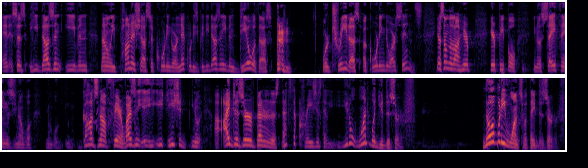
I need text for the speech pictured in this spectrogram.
And it says he doesn't even not only punish us according to our iniquities, but he doesn't even deal with us or treat us according to our sins. You know, sometimes I'll hear hear people, you know, say things, you know, well, you know, well God's not fair. Why doesn't he, he? He should, you know, I deserve better than this. That's the craziest thing. You don't want what you deserve. Nobody wants what they deserve.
